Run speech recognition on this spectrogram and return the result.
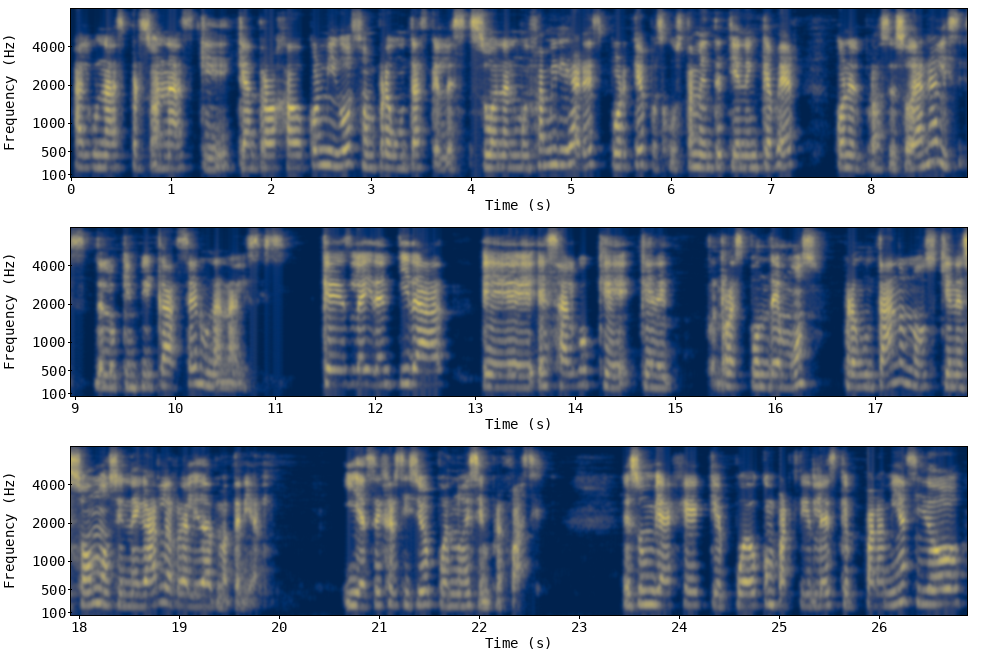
algunas personas que, han trabajado conmigo son preguntas que les suenan muy familiares porque pues justamente tienen que ver con el proceso de análisis, de lo que implica hacer un análisis. ¿Qué es la identidad? Eh, es algo que, que respondemos preguntándonos quiénes somos sin negar la realidad material. Y ese ejercicio pues no es siempre fácil. Es un viaje que puedo compartirles que para mí ha sido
